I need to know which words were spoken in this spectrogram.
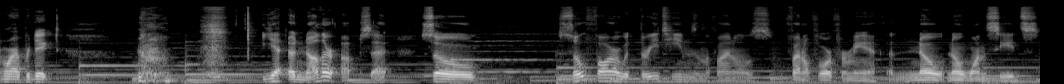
where I predict yet another upset. So so far with three teams in the finals, final four for me, no no one seeds,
